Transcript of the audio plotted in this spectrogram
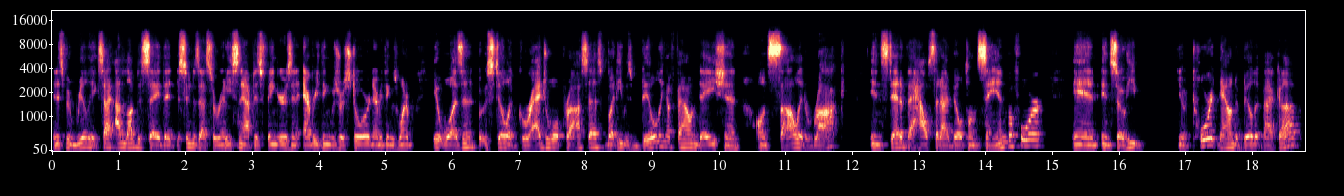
And it's been really exciting. I'd love to say that as soon as I surrendered, he snapped his fingers and everything was restored and everything was wonderful. It wasn't. It was still a gradual process, but he was building a foundation on solid rock instead of the house that I built on sand before. And, and so he, you know, tore it down to build it back up.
